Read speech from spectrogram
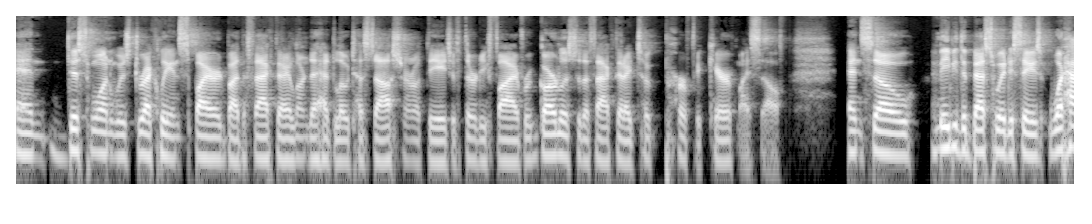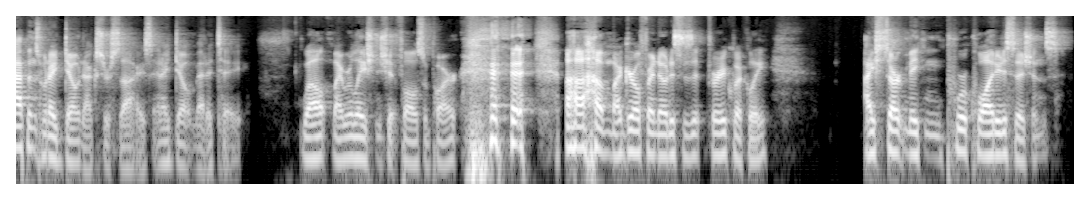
And this one was directly inspired by the fact that I learned I had low testosterone at the age of 35, regardless of the fact that I took perfect care of myself. And so maybe the best way to say is what happens when I don't exercise and I don't meditate? Well, my relationship falls apart. uh, my girlfriend notices it very quickly. I start making poor quality decisions.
